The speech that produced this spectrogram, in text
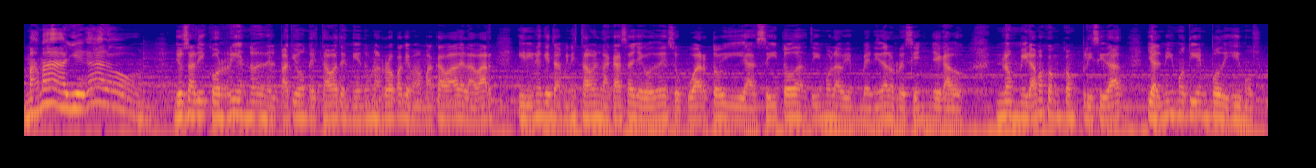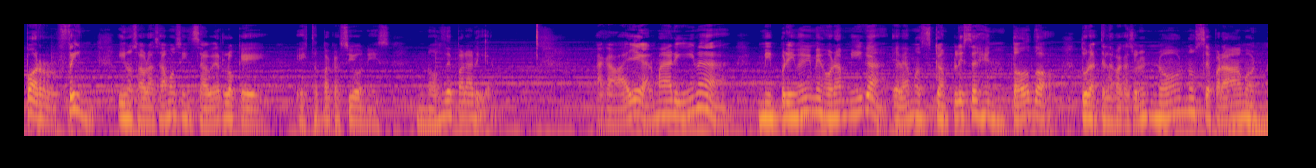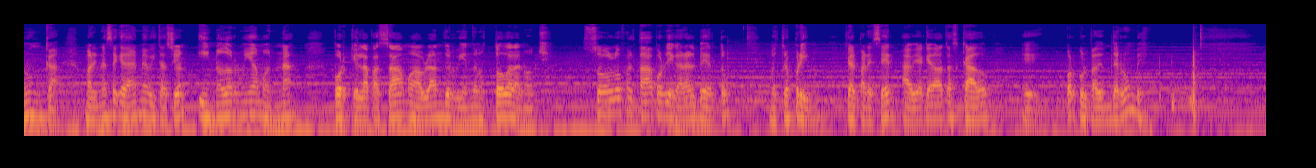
¡Mamá, llegaron! Yo salí corriendo desde el patio donde estaba tendiendo una ropa que mamá acababa de lavar. Irina, que también estaba en la casa, llegó desde su cuarto y así todas dimos la bienvenida a los recién llegados. Nos miramos con complicidad y al mismo tiempo dijimos, ¡por fin! Y nos abrazamos sin saber lo que estas vacaciones nos depararían. Acaba de llegar Marina. Mi prima y mi mejor amiga éramos cómplices en todo. Durante las vacaciones no nos separábamos nunca. Marina se quedaba en mi habitación y no dormíamos nada porque la pasábamos hablando y riéndonos toda la noche. Solo faltaba por llegar Alberto, nuestro primo, que al parecer había quedado atascado eh, por culpa de un derrumbe.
